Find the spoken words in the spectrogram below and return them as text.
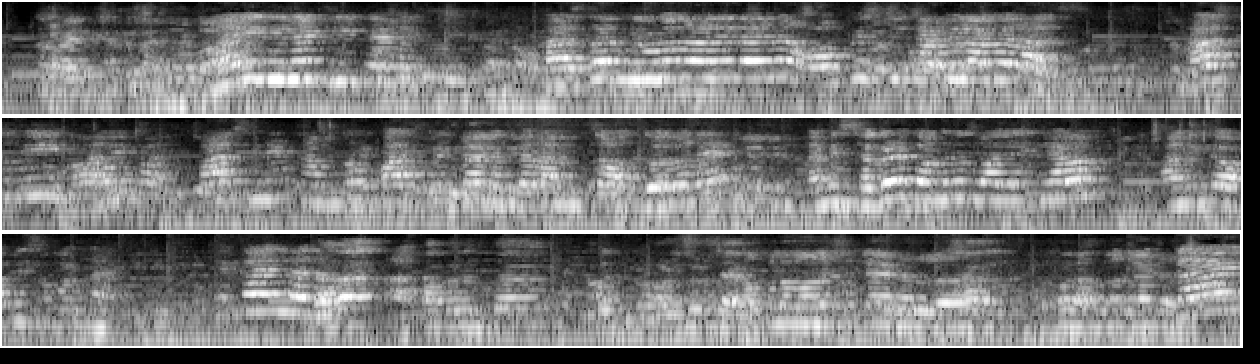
नाही दिले ठीक आहे. खासदार निवडून आलेला आहे ना ऑफिसची चावी लागेल आज. आज तुम्ही आम्ही पाच मिनिट थांबतो. पाच मिनिटानंतर आमचं आंदोलन आहे. आम्ही सगळे काँग्रेसवाले इथे आहोत. आम्ही ते ऑफिस फोडणार ते काय झालं? काय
